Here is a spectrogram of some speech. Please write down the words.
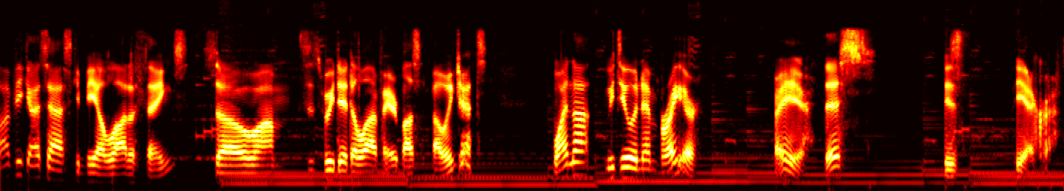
lot of you guys asking me a lot of things. So, um, since we did a lot of Airbus and Boeing jets, why not we do an Embraer? Right here. This is the aircraft.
